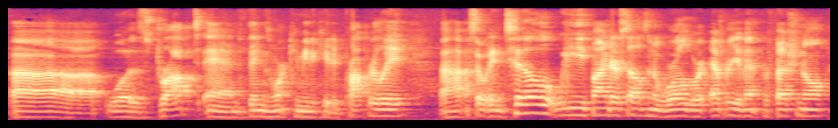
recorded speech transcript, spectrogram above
uh, was dropped and things weren't communicated properly. Uh, so until we find ourselves in a world where every event professional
